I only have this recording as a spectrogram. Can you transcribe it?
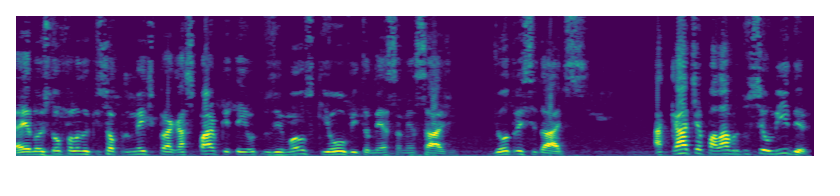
É, eu não estou falando aqui somente para Gaspar, porque tem outros irmãos que ouvem também essa mensagem, de outras cidades. Acate a palavra do seu líder.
